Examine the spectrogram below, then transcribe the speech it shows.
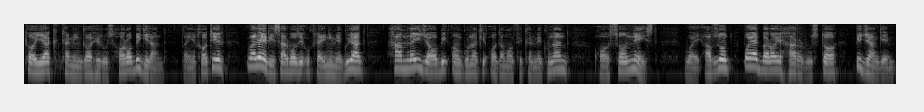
تا یک کمینگاه روزها را بگیرند. به این خاطر ولری سرباز اوکراینی می‌گوید حمله جوابی آنگونه که آدما فکر می‌کنند آسان نیست. وی افزود باید برای هر روستا بجنگیم.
